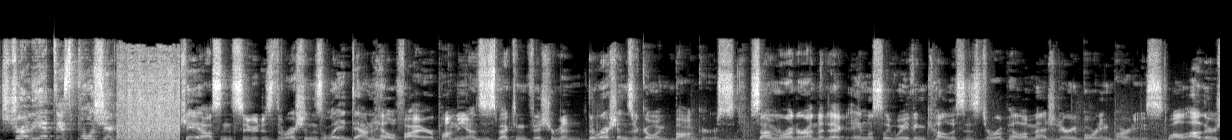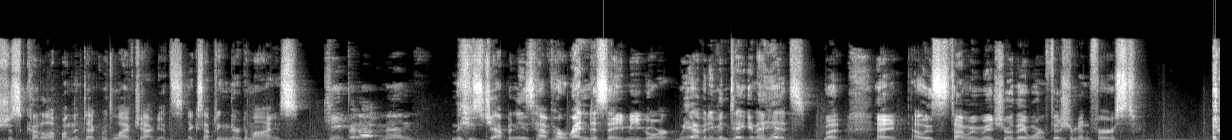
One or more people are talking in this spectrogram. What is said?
Streliete! Chaos ensued as the Russians laid down hellfire upon the unsuspecting fishermen. The Russians are going bonkers. Some run around the deck aimlessly waving cutlasses to repel imaginary boarding parties, while others just cuddle up on the deck with life jackets, accepting their demise. Keep it up, men. These Japanese have horrendous aim, Igor. We haven't even taken a hit. But hey, at least this time we made sure they weren't fishermen first.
